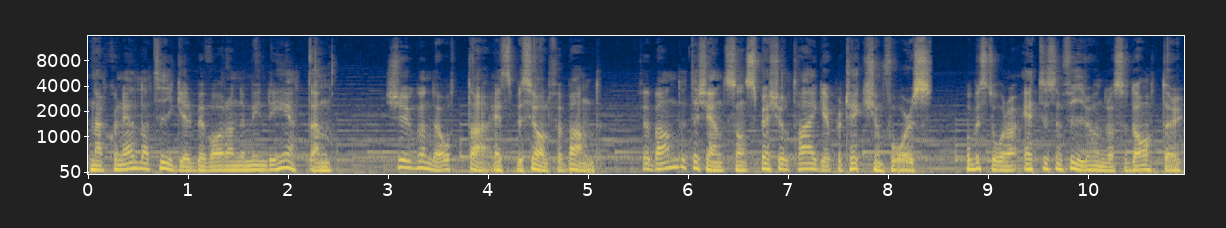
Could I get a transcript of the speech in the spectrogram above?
nationella tigerbevarande myndigheten 2008 ett specialförband. Förbandet är känt som Special Tiger Protection Force och består av 1400 soldater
